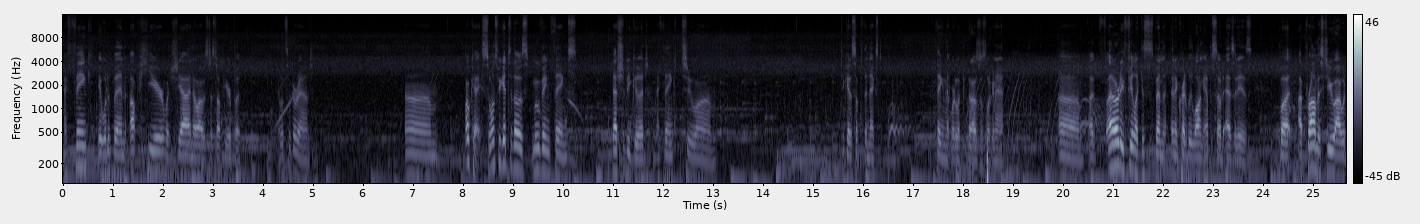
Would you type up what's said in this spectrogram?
I think it would have been up here, which, yeah, I know I was just up here, but let's look around. Um, okay, so once we get to those moving things, that should be good, I think, to, um, to get us up to the next thing that we're looking, that I was just looking at. Um, i I already feel like this has been an incredibly long episode as it is, but I promised you I would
